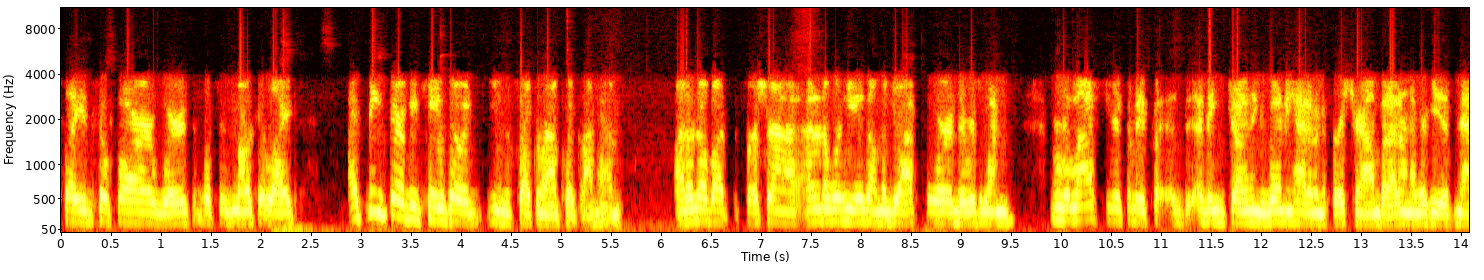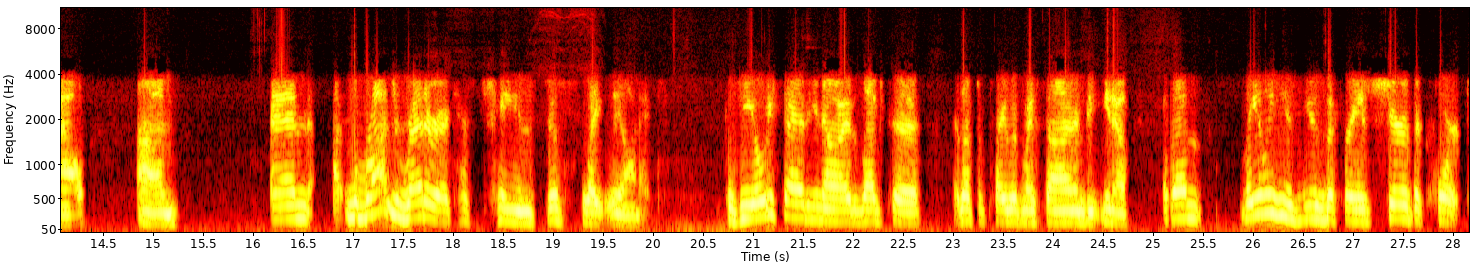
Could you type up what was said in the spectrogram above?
played so far? Where's what's his market like? I think there would be teams that would use a second round pick on him. I don't know about the first round. I, I don't know where he is on the draft board. There was one remember last year somebody put I think Jonathan Givony had him in the first round, but I don't know where he is now. Um, and LeBron's rhetoric has changed just slightly on it because he always said, you know, I'd love to, I'd love to play with my son and be, you know, and then lately he's used the phrase "share the court."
